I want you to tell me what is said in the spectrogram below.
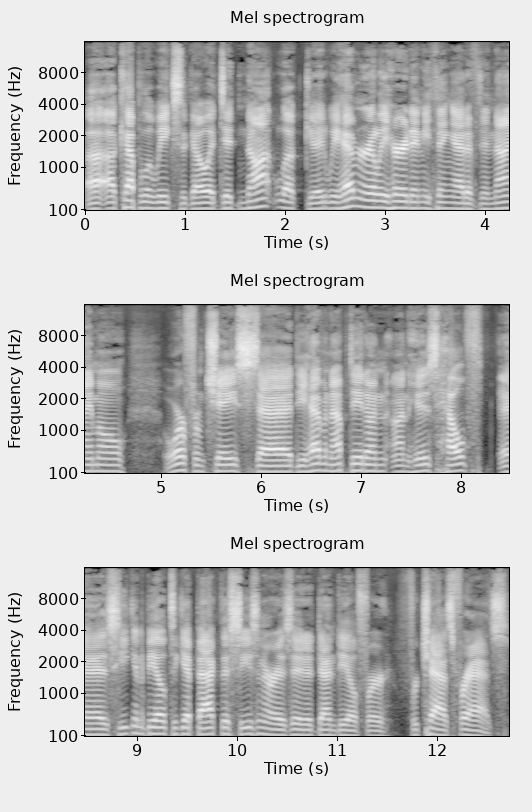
uh, a couple of weeks ago. It did not look good. We haven't really heard anything out of Nanaimo or from Chase. Uh, do you have an update on, on his health? Is he going to be able to get back this season, or is it a done deal for, for Chaz Fraz?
